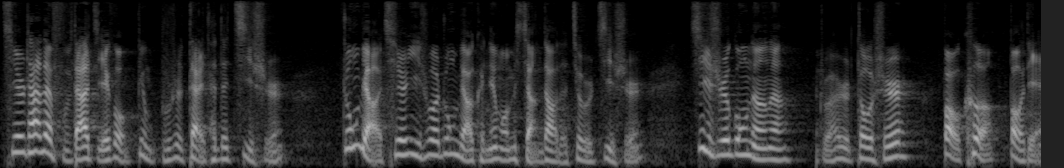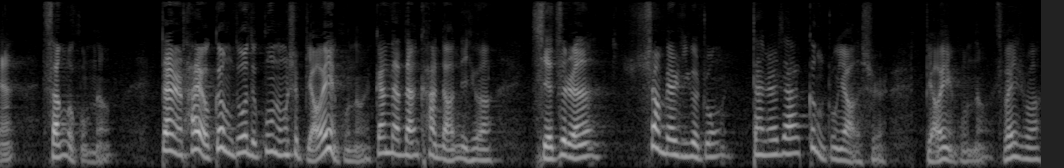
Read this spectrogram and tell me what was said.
其实它的复杂结构并不是在它的计时。钟表其实一说钟表，肯定我们想到的就是计时。计时功能呢，主要是走时、报刻、报点三个功能。但是它有更多的功能是表演功能。刚才咱看到那个写字人上边一个钟，但是它更重要的是表演功能。所以说，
